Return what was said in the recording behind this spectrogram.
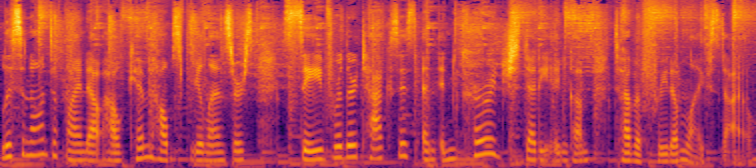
Listen on to find out how Kim helps freelancers save for their taxes and encourage steady income to have a freedom lifestyle.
